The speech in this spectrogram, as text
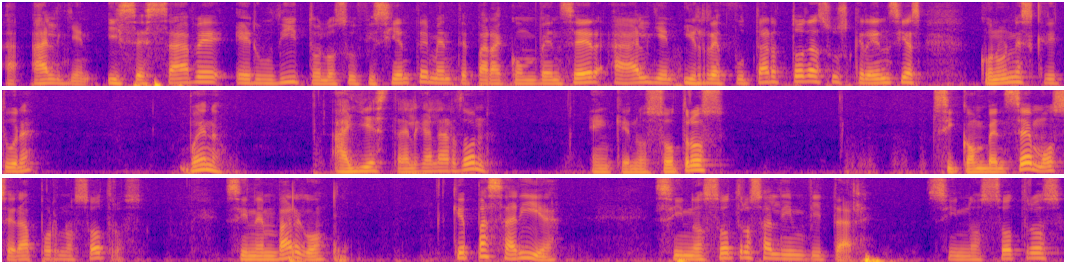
a alguien y se sabe erudito lo suficientemente para convencer a alguien y refutar todas sus creencias con una escritura, bueno, ahí está el galardón, en que nosotros, si convencemos, será por nosotros. Sin embargo, ¿qué pasaría si nosotros al invitar, si nosotros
